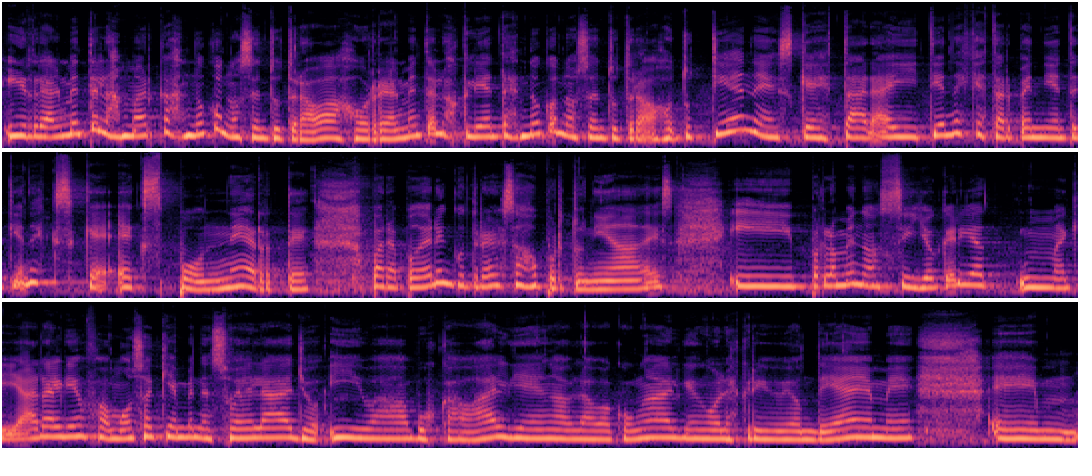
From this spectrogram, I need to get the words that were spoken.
Y realmente las marcas no conocen tu trabajo, realmente los clientes no conocen tu trabajo. Tú tienes que estar ahí, tienes que estar pendiente, tienes que exponerte para poder encontrar esas oportunidades. Y por lo menos si yo quería maquillar a alguien famoso aquí en Venezuela, yo iba, buscaba a alguien, hablaba con alguien o le escribía un DM. Eh,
